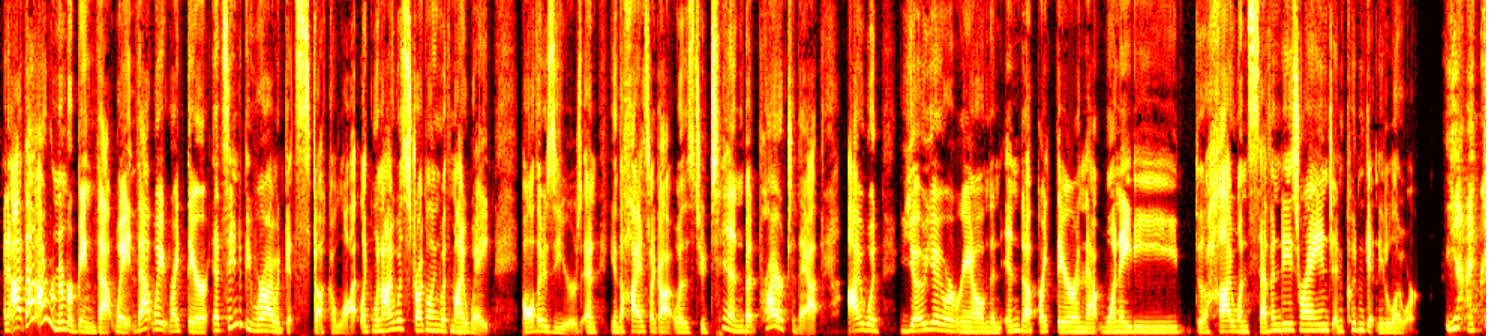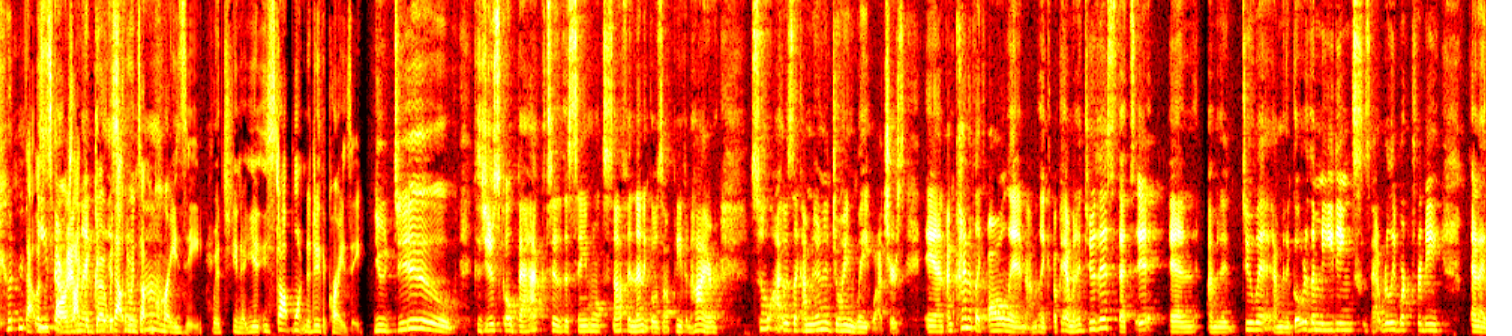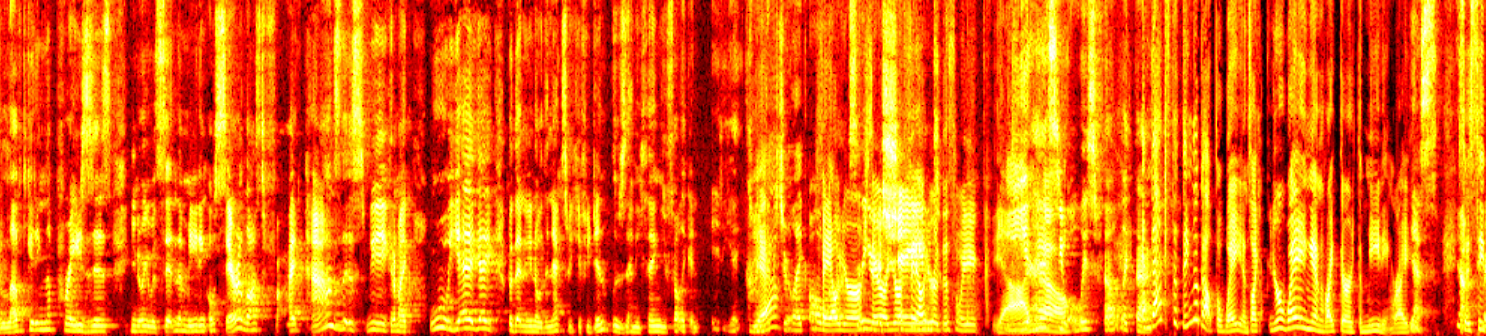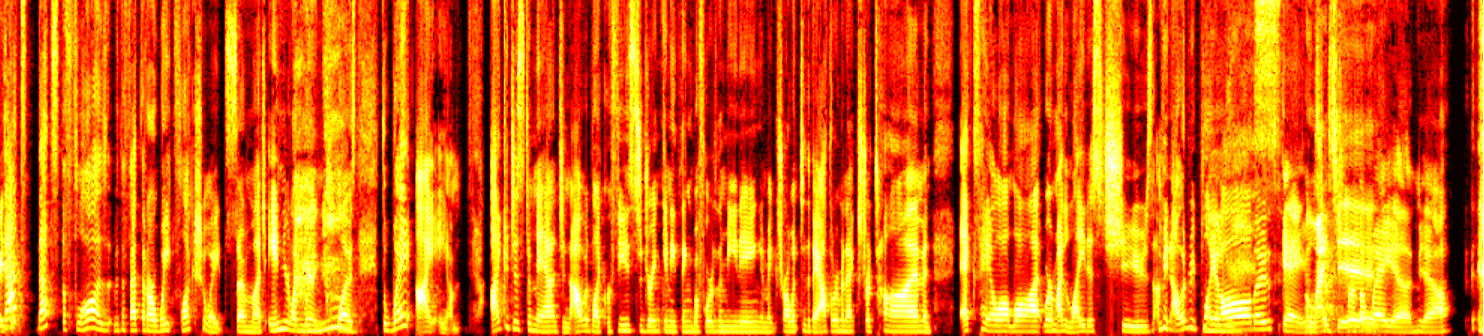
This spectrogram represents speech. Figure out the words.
And I that I remember being that weight. That weight right there, it seemed to be where I would get stuck a lot. Like when I was struggling with my weight all those years and you know the highest I got was to 10, but prior to that, I would yo-yo around and end up right there in that 180 to high 170s range and couldn't get any lower. Yeah, I couldn't. That was either. as far as I'm I could like, go without doing something on? crazy, which, you know, you, you stop wanting to do the crazy. You do, because you just go back to the same old stuff and then it goes up even higher. So I was like, I'm going to join Weight Watchers. And I'm kind of like all in. I'm like, okay, I'm going to do this. That's it. And I'm going to do it. I'm going to go to the meetings because that really worked for me. And I loved getting the praises. You know, you would sit in the meeting. Oh, Sarah lost five pounds this week. And I'm like, oh, yay, yay. But then, you know, the next week, if you didn't lose anything, you felt like an idiot. Kind Yeah. Because you're like, oh, failure, here Sarah, you're a failure this week. Yeah. Yes, you always felt like that. And that's the thing about the weigh-ins. Like you're weighing in right there at the meeting, right? yes. so Yeah, see, right there. That's the flaws with the fact that our weight fluctuates so much, and you're like wearing clothes. The way I am, I could just imagine I would like refuse to drink anything before the meeting and make sure I went to the bathroom an extra time and exhale a lot, wear my lightest shoes. I mean, I would be playing all those games Oh, I just for the did. weigh-in. Yeah.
